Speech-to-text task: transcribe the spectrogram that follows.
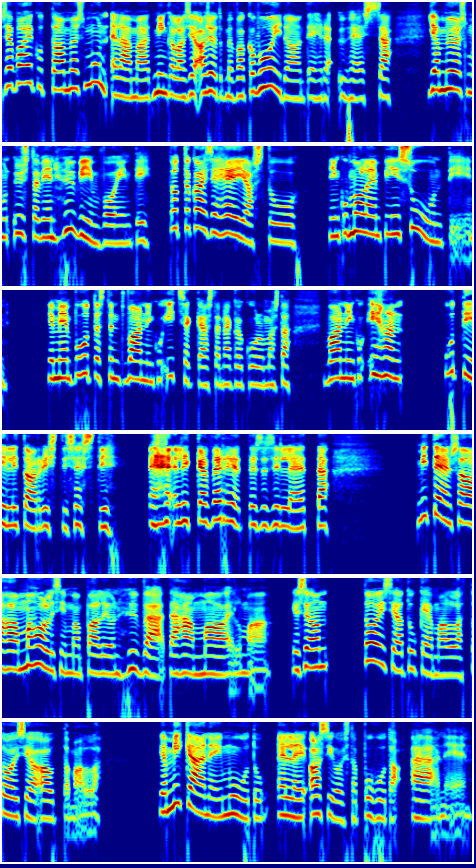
Se vaikuttaa myös mun elämään, että minkälaisia asioita me vaikka voidaan tehdä yhdessä. Ja myös mun ystävien hyvinvointi. Totta kai se heijastuu niin kuin molempiin suuntiin. Ja me en puhu tästä nyt vaan niin kuin itsekkäästä näkökulmasta, vaan niin kuin ihan utilitaristisesti. Eli periaatteessa silleen, että miten saadaan mahdollisimman paljon hyvää tähän maailmaan. Ja se on toisia tukemalla, toisia auttamalla. Ja mikään ei muutu, ellei asioista puhuta ääneen.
